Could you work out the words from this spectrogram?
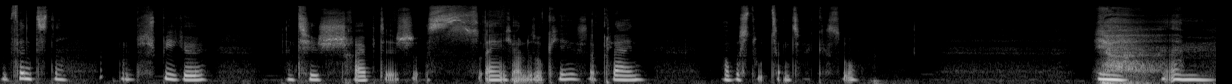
Ein Fenster, ein Spiegel, ein Tisch, Schreibtisch. Das ist eigentlich alles okay, ist ja klein, aber es tut seinen Zweck. So. Ja, ähm,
